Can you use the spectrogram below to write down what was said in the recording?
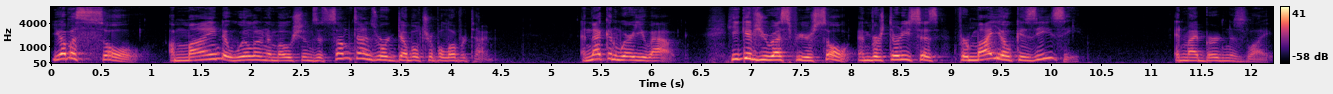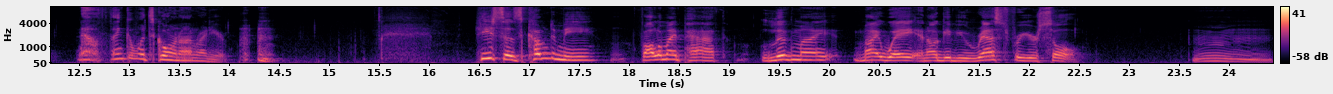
you have a soul, a mind, a will, and emotions that sometimes work double, triple overtime. And that can wear you out. He gives you rest for your soul. And verse 30 says, For my yoke is easy and my burden is light. Now, think of what's going on right here. he says, Come to me, Follow my path, live my, my way, and I'll give you rest for your soul. Mm.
